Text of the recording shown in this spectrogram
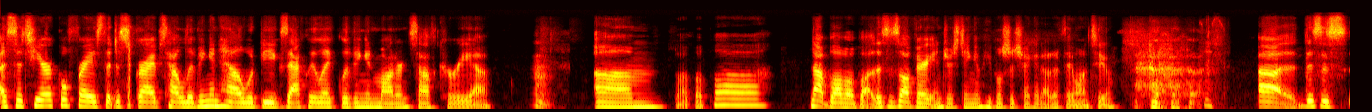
a satirical phrase that describes how living in hell would be exactly like living in modern South Korea. Um, blah blah blah. Not blah blah blah. This is all very interesting, and people should check it out if they want to. Uh, this is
